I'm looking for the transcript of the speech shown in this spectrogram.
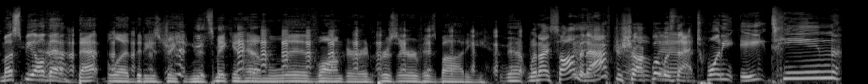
Must be all that bat blood that he's drinking that's making him live longer and preserve his body. Yeah, when I saw him in oh, Aftershock, Oh, what was man. that? 2018,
